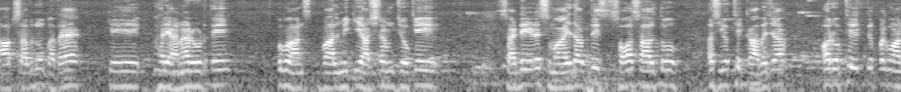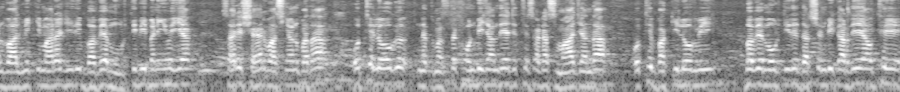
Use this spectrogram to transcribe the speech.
ਆਪ ਸਭ ਨੂੰ ਪਤਾ ਹੈ ਕਿ ਹਰਿਆਣਾ ਰੋਡ ਤੇ ਭਗਵਾਨ ਵਾਲਮੀਕੀ ਆਸ਼ਰਮ ਜੋ ਕਿ ਸਾਡੇ ਜਿਹੜੇ ਸਮਾਜ ਦਾ ਉੱਤੇ 100 ਸਾਲ ਤੋਂ ਅਸੀਂ ਉੱਥੇ ਕਾਬਜ ਆ ਔਰ ਉੱਥੇ ਇੱਕ ਭਗਵਾਨ ਵਾਲਮੀਕੀ ਮਹਾਰਾਜ ਜੀ ਦੀ ਭਵਯ ਮੂਰਤੀ ਵੀ ਬਣੀ ਹੋਈ ਆ। ਸਾਰੇ ਸ਼ਹਿਰ ਵਾਸੀਆਂ ਨੂੰ ਪਤਾ, ਉੱਥੇ ਲੋਕ ਨਤਮਸਤਕ ਹੋਣ ਵੀ ਜਾਂਦੇ ਆ, ਜਿੱਥੇ ਸਾਡਾ ਸਮਾਜ ਜਾਂਦਾ, ਉੱਥੇ ਬਾਕੀ ਲੋਕ ਵੀ ਭਵਯ ਮੂਰਤੀ ਦੇ ਦਰਸ਼ਨ ਵੀ ਕਰਦੇ ਆ। ਉੱਥੇ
